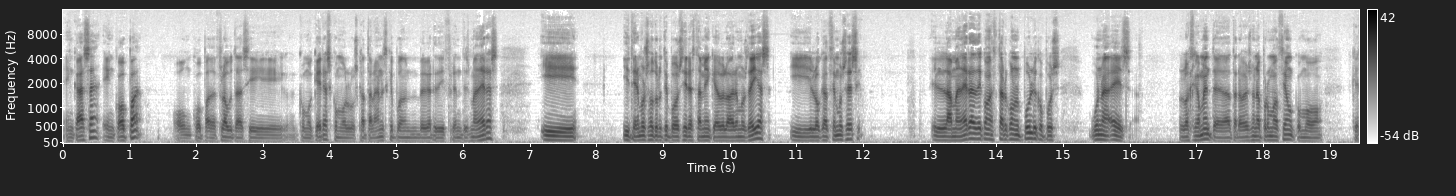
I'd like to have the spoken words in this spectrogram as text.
en casa, en copa, o en copa de flauta, así como quieras, como los catalanes que pueden beber de diferentes maneras. Y, tenemos otro tipo de sidras también que hablaremos de ellas. Y lo que hacemos es la manera de conectar con el público, pues una es, lógicamente, a través de una promoción como, que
